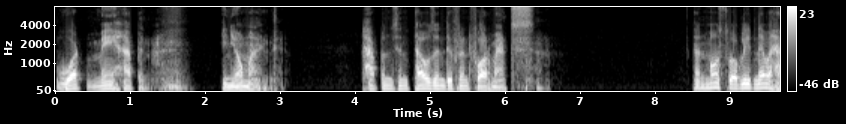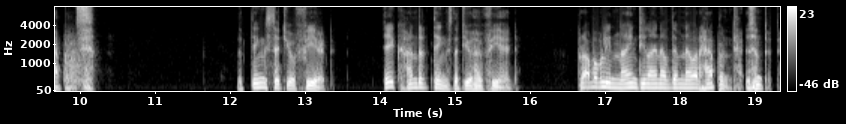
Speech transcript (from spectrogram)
What may happen in your mind happens in thousand different formats. And most probably it never happens. The things that you feared, take hundred things that you have feared, probably ninety-nine of them never happened, isn't it?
